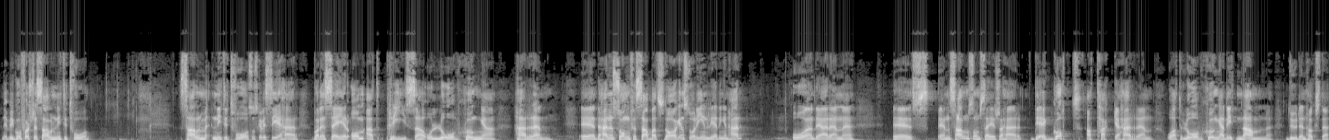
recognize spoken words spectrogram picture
Vi går först till psalm 92. Psalm 92, så ska vi se här vad den säger om att prisa och lovsjunga Herren. Eh, det här är en sång för sabbatsdagen, står det i inledningen här. Och det är en, eh, en psalm som säger så här. Det är gott att tacka Herren och att lovsjunga ditt namn, du den högste.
